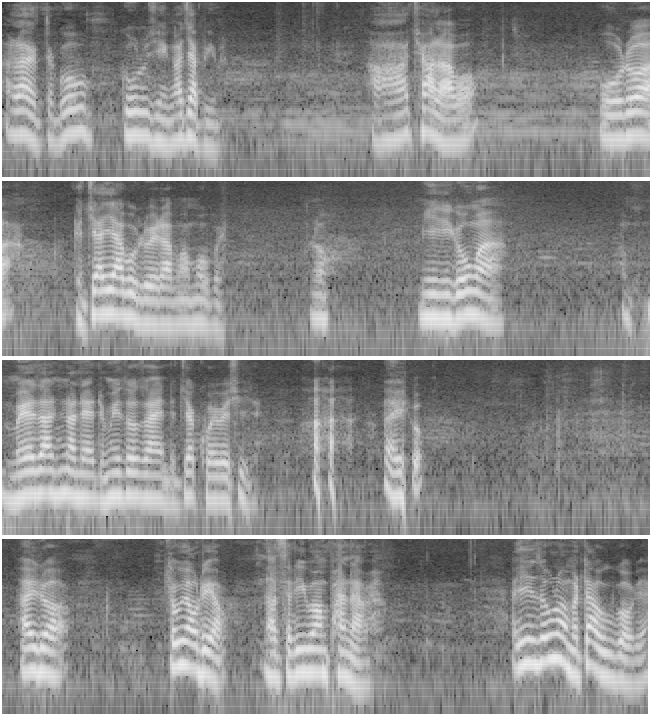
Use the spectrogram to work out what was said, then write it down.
အဲ့ဒါတကူကိုလို့ရှိရင်ငါချက်ပြီးမယ်ဟာချလာပေါ့ဟိုတော့ကကြရဖို့လွယ်တာမှမဟုတ်ပဲနော်မြေဒီကုန်းမှာမဲသားနှစ်နဲ့ဓမင်းသောဆိုင်တစ်ချက်ခွဲပဲရှိတယ်အဲ့တော့အဲ့တော့သုံးယောက်တယောက်ဒါ3-1ဖမ်းတာပဲ အရင်ဆုံးတော့မတောက်ဘူးပေါ့ဗျာ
